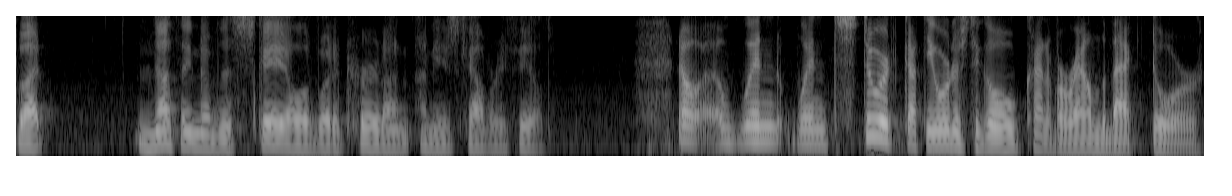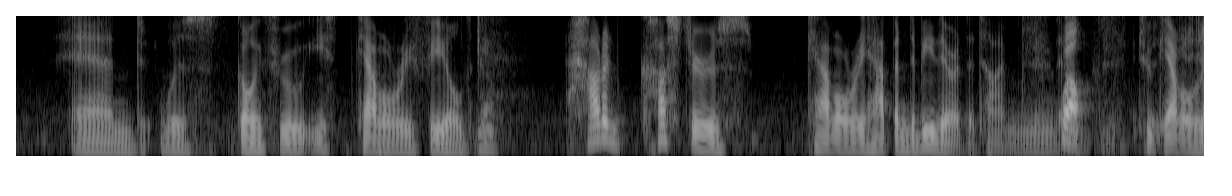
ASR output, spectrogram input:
but nothing of the scale of what occurred on, on East Cavalry Field. Now, uh, when, when Stuart got the orders to go kind of around the back door and was going through East Cavalry Field, yeah. how did Custer's cavalry happen to be there at the time? I mean, well, two cavalries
